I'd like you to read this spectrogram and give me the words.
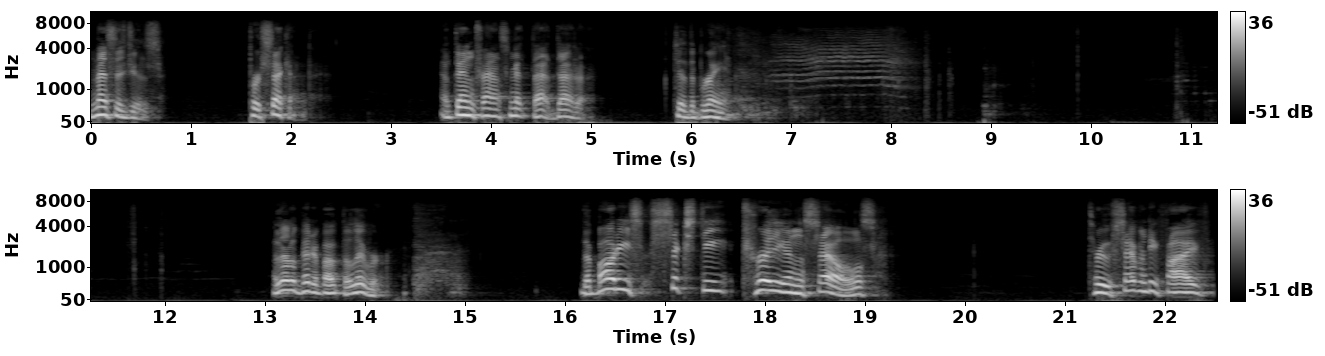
messages per second, and then transmit that data to the brain. A little bit about the liver. The body's 60 trillion cells through 75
